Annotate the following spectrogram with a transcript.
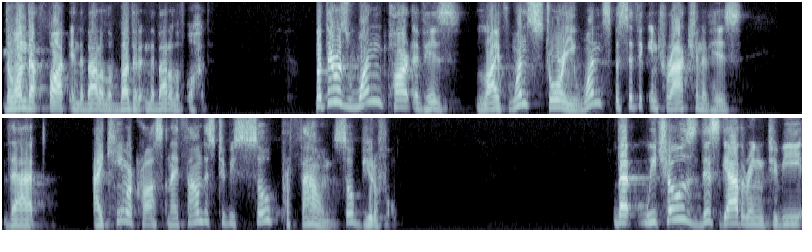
the one that fought in the battle of Badr and the battle of Uhud. But there was one part of his life, one story, one specific interaction of his that I came across and I found this to be so profound, so beautiful, that we chose this gathering to be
